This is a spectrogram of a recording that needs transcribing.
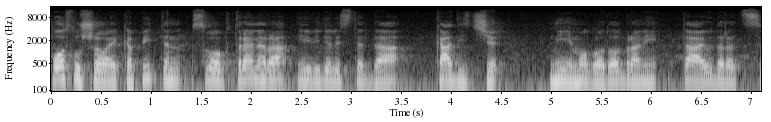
Poslušao je kapiten svog trenera i vidjeli ste da Kadić nije mogao da odbrani taj udarac,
